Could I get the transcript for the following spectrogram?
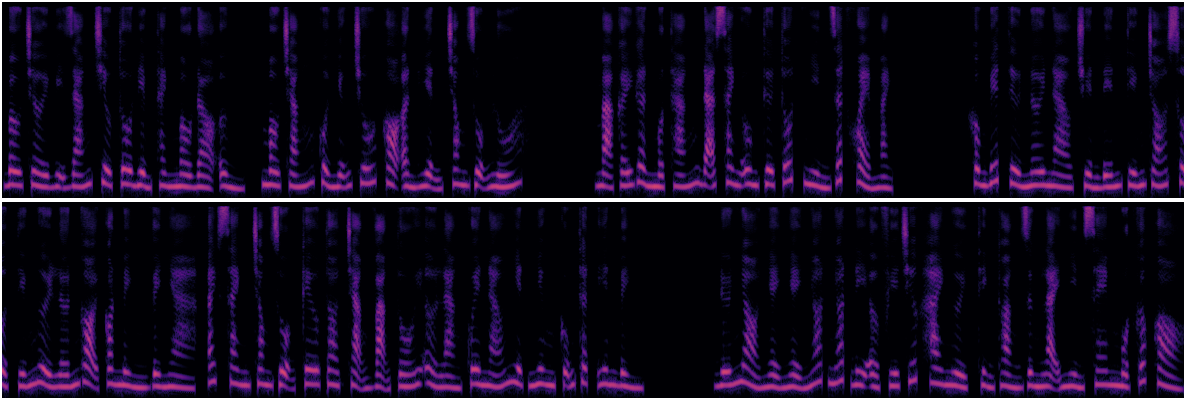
Bầu trời bị dáng chiều tô điểm thành màu đỏ ửng, màu trắng của những chú cỏ ẩn hiện trong ruộng lúa. Mạ cấy gần một tháng đã xanh um tươi tốt nhìn rất khỏe mạnh. Không biết từ nơi nào truyền đến tiếng chó sủa, tiếng người lớn gọi con mình về nhà, ếch xanh trong ruộng kêu to trạng vạng tối ở làng quê náo nhiệt nhưng cũng thật yên bình. Đứa nhỏ nhảy nhảy nhót nhót đi ở phía trước hai người, thỉnh thoảng dừng lại nhìn xem một gốc cỏ,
